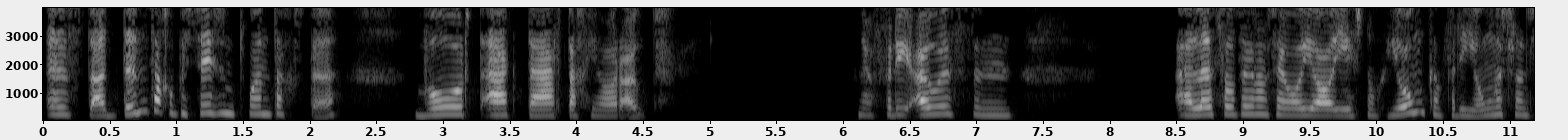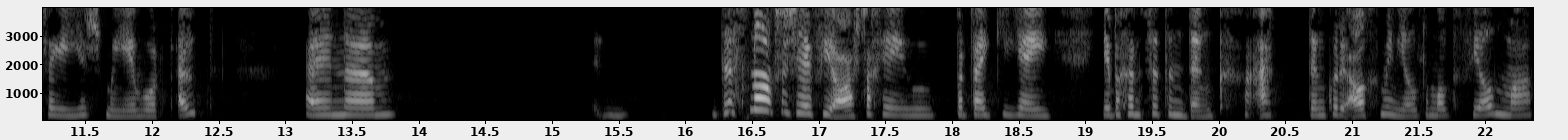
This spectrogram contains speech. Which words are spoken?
is dat Dinsdag op die 26ste word ek 30 jaar oud. Nou vir die oues en hulle sal sê dan sê o oh, ja, jy's nog jonk en vir die jonges dan sê jy jy's maar jy word oud. En ehm um, dis snaaks as jy 'n verjaarsdag het hoe partytjie jy jy begin sit en dink. Ek dink oor die algemeen heeltemal te veel, maar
